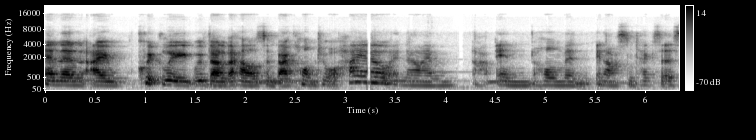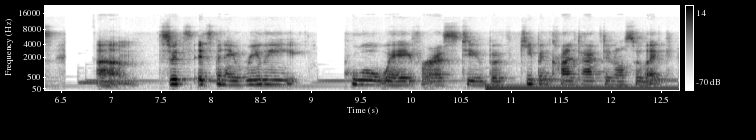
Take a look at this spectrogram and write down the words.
and then I quickly moved out of the house and back home to Ohio, and now I'm uh, in home in in Austin, Texas. Um, so it's it's been a really cool way for us to both keep in contact and also like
